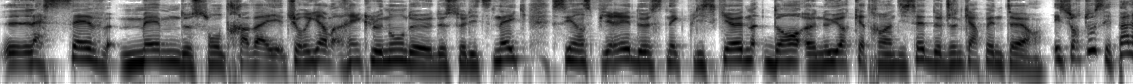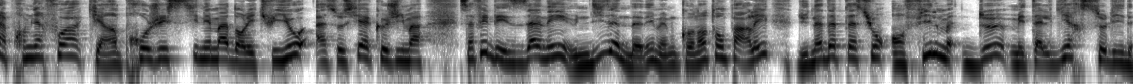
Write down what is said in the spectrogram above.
la sève même de son travail. Tu regardes rien que le nom de, Solid Snake, c'est inspiré de Snake Plissken dans euh, New York 97 de John Carpenter. Et surtout, c'est pas la première fois qu'il y a un projet cinéma dans les tuyaux associé à Kojima. Ça fait des années, une dizaine d'années même, qu'on entend parler d'une adaptation en film de Metal Gear Solid.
